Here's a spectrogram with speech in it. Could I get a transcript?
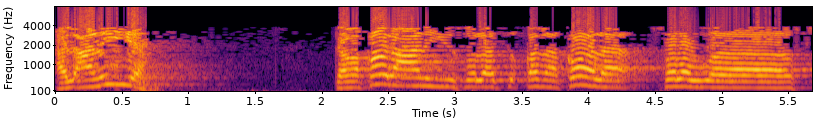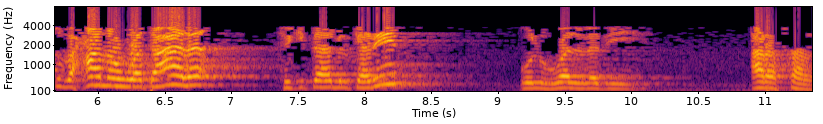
Al-aliyah. Kama qala alaihi salatu kama qala sallallahu subhanahu wa ta'ala fi kitabil karim Qul huwallazi arsal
